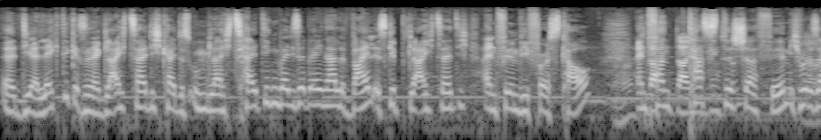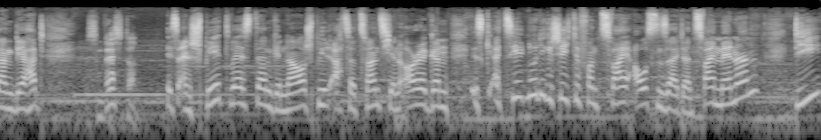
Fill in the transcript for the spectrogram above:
äh, Dialektik, es ist eine Gleichzeitigkeit des Ungleichzeitigen bei dieser Berlinale, weil es gibt gleichzeitig einen Film wie First Cow, ein das dein fantastischer Film. Ich würde sagen, der hat Ist ein Western. ist ein Spätwestern, genau, spielt 1820 in Oregon. Es erzählt nur die Geschichte von zwei Außenseitern, zwei Männern, die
